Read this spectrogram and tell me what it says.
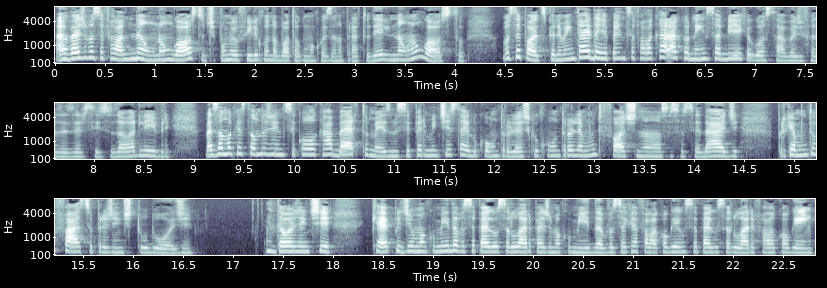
Ao invés de você falar, não, não gosto, tipo meu filho quando eu boto alguma coisa no prato dele, não, não gosto. Você pode experimentar e de repente você fala, caraca, eu nem sabia que eu gostava de fazer exercícios ao ar livre. Mas é uma questão da gente se colocar aberto mesmo e se permitir sair do controle. Acho que o controle controle é muito forte na nossa sociedade, porque é muito fácil pra gente tudo hoje. Então a gente quer pedir uma comida, você pega o celular e pede uma comida. Você quer falar com alguém, você pega o celular e fala com alguém.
